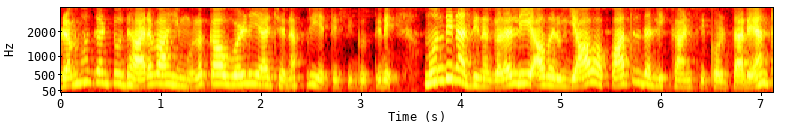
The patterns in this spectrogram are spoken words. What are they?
ಬ್ರಹ್ಮಗಂಟು ಧಾರಾವಾಹಿ ಮೂಲಕ ಒಳ್ಳೆಯ ಜನಪ್ರಿಯತೆ ಸಿಗುತ್ತಿದೆ. ಮುಂದಿನ ದಿನಗಳಲ್ಲಿ ಅವರು ಯಾವ ಪಾತ್ರದಲ್ಲಿ ಕಾಣಿಸಿಕೊಳ್ತಾರೆ ಅಂತ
